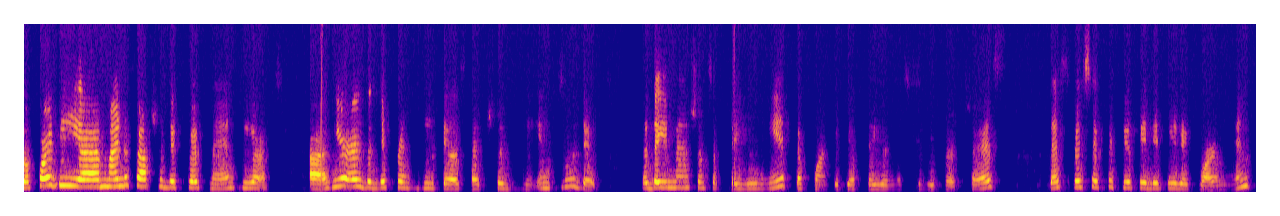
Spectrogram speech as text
So for the uh, manufactured equipment, here, uh, here are the different details that should be included. The dimensions of the unit, the quantity of the units to be purchased, the specific utility requirements,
